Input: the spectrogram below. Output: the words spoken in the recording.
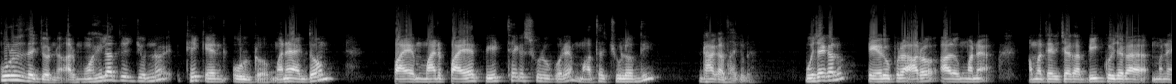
পুরুষদের জন্য আর মহিলাদের জন্য ঠিক এর উল্টো। মানে একদম পায়ে মানে পায়ের পিঠ থেকে শুরু করে মাথার চুল অবধি ঢাকা থাকবে। বোঝা গেল? এর উপরে আরও আরও মানে আমাদের যারা বিজ্ঞ, যারা মানে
